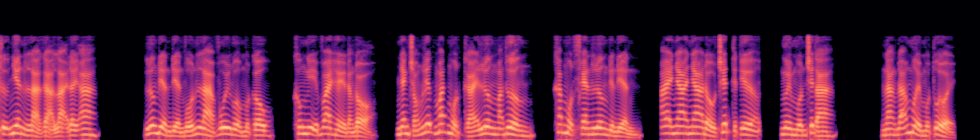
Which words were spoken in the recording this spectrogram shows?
Tự nhiên là gả lại đây a. Lương Điền Điền vốn là vui đùa một câu, không nghĩ vai hề đằng đỏ, nhanh chóng liếc mắt một cái lương mãn thương, khắp một phen lương Điền Điền, ai nha nha đầu chết tiệt kia, ngươi muốn chết ta. Nàng đã 11 tuổi,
